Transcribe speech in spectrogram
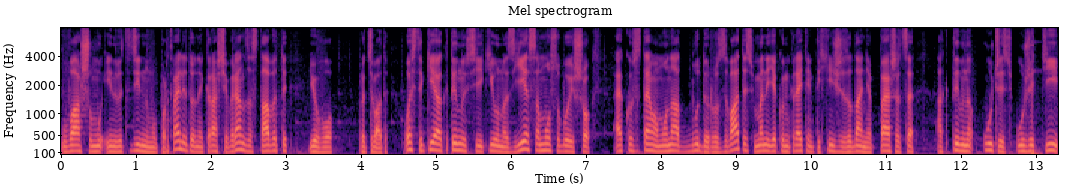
у вашому інвестиційному портфелі, то найкращий варіант заставити його працювати. Ось такі активності, які у нас є. Само собою, що екосистема Монад буде розвиватись. У мене є конкретні технічні завдання. Перше, це активна участь у житті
